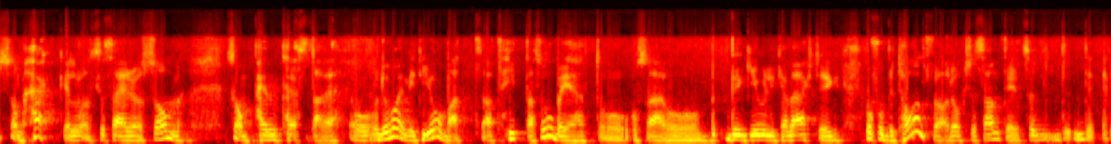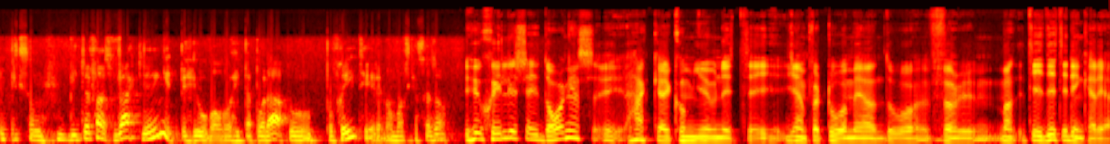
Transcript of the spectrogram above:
som hack, eller vad man ska säga, då, som, som pentestare. Och, och då var ju mitt jobb att, att hitta sårbarhet och, och, så här, och bygga olika verktyg och få betalt för det också samtidigt. Så det, det, liksom, det fanns verkligen inget behov av att hitta på det här på, på fritiden om man ska säga så. Hur skiljer sig dagens eh, hackar-community jämfört då med då för tidigt i din karriär?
